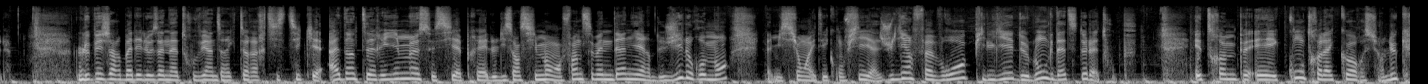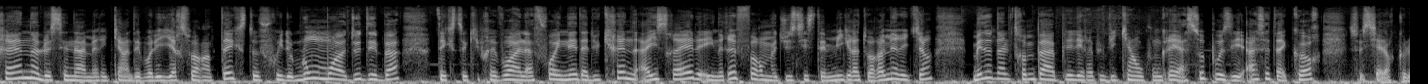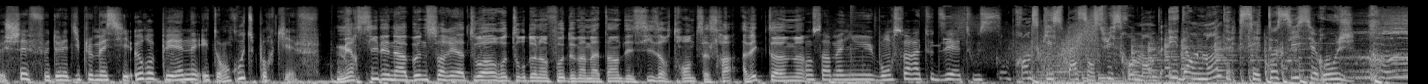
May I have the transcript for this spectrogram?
Le Béjar Ballet Lausanne a trouvé un directeur artistique ad intérim, ceci après le licenciement en fin de semaine dernière de Gilles Roman. La mission a été confiée à Julien Favreau, pilier de longue date de la troupe. groep. Et Trump est contre l'accord sur l'Ukraine. Le Sénat américain a dévoilé hier soir un texte, fruit de longs mois de débats. Texte qui prévoit à la fois une aide à l'Ukraine, à Israël et une réforme du système migratoire américain. Mais Donald Trump a appelé les républicains au Congrès à s'opposer à cet accord. Ceci alors que le chef de la diplomatie européenne est en route pour Kiev. Merci Léna, bonne soirée à toi. Retour de l'info demain matin dès 6h30, ça sera avec Tom. Bonsoir Manu, bonsoir à toutes et à tous. Comprendre ce qui se passe en Suisse romande et dans le monde, c'est aussi sur rouge. Ooh.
